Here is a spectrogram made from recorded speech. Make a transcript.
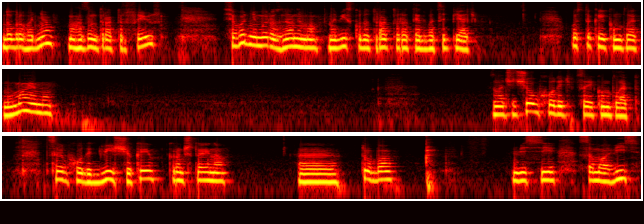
Доброго дня, магазин Трактор Союз. Сьогодні ми розглянемо навіску до трактора Т-25. Ось такий комплект ми маємо. Значить, що входить в цей комплект? Це входить дві щоки кронштейна, е, труба вісі, сама вісь,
